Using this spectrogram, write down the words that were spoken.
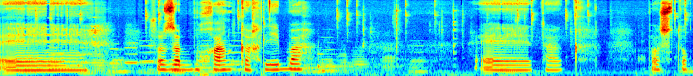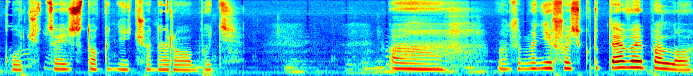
Е... Що за буханка хліба? Е, так. По стоку. Чи цей сток нічого не робить? А, може мені щось круте випало?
